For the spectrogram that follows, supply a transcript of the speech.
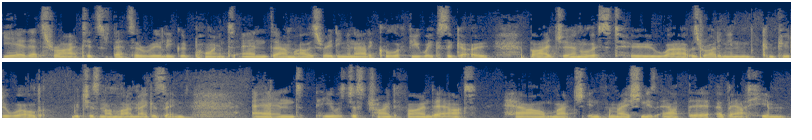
Yeah, that's right. It's that's a really good point. And um, I was reading an article a few weeks ago by a journalist who uh, was writing in Computer World, which is an online magazine, and he was just trying to find out how much information is out there about him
